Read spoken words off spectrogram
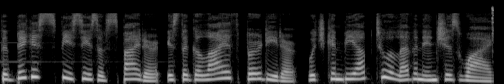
The biggest species of spider is the Goliath bird eater, which can be up to 11 inches wide.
